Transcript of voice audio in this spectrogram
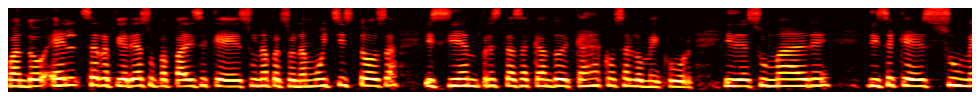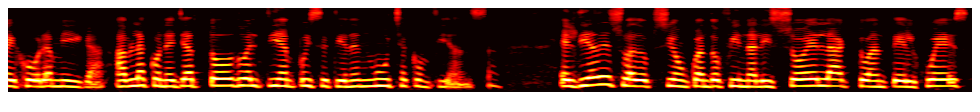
Cuando él se refiere a su papá, dice que es una persona muy chistosa y siempre está sacando de cada cosa lo mejor. Y de su madre dice que es su mejor amiga. Habla con ella todo el tiempo y se tienen mucha confianza. El día de su adopción, cuando finalizó el acto ante el juez,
